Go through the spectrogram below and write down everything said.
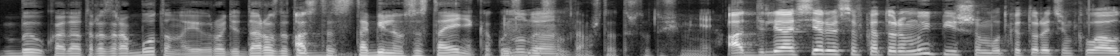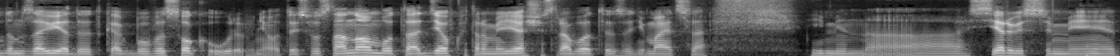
был когда-то разработан и вроде дорос до а... стабильного состояния, какой ну, смысл да. там что-то что еще менять? А для сервисов, которые мы пишем, вот которые этим клаудом заведуют как бы высокого уровня, то есть в основном вот отдел, в котором я сейчас работаю, занимается именно сервисами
